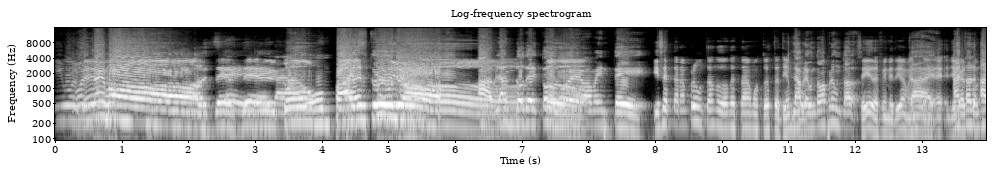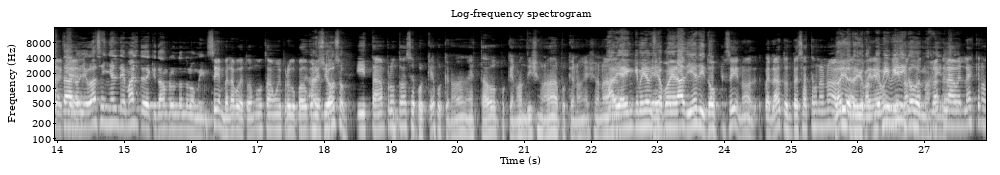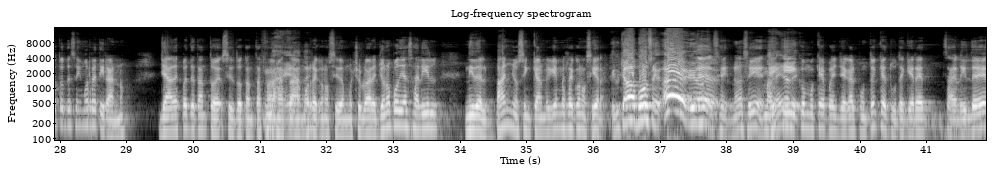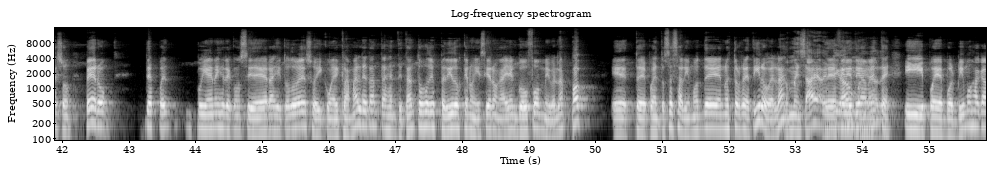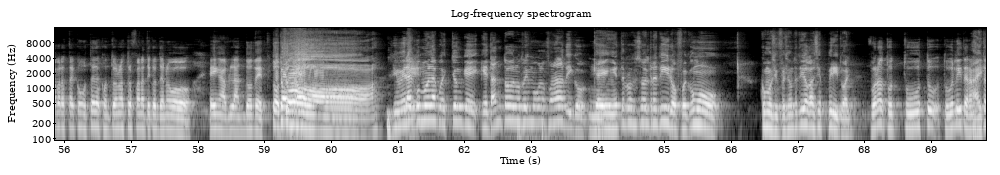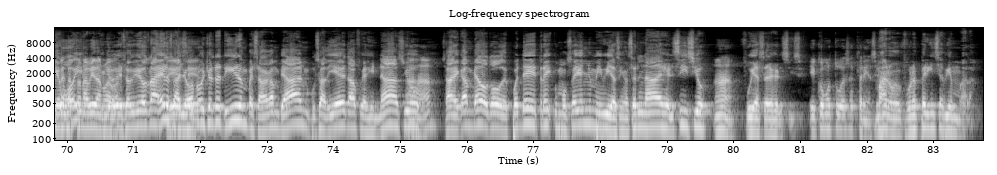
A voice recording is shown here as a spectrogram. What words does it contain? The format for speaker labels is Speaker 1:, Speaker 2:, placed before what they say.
Speaker 1: Y volvemos desde el Compa Estudio.
Speaker 2: Hablando de todo, nuevamente.
Speaker 1: Y se estarán preguntando dónde estábamos todo este tiempo.
Speaker 2: La pregunta más preguntada.
Speaker 1: Sí, definitivamente.
Speaker 2: O sea,
Speaker 1: Eh, el
Speaker 2: hasta
Speaker 1: de
Speaker 2: hasta
Speaker 1: que-
Speaker 2: nos llegó la señal de Marte de que estaban preguntando lo mismo.
Speaker 1: Sí, en verdad, porque todo el mundo estaba muy preocupado por
Speaker 2: Ansioso.
Speaker 1: esto. Y estaban preguntándose por qué, porque no han estado, porque no han dicho nada, porque no han hecho nada.
Speaker 2: Había alguien que me iba a
Speaker 1: Eh,
Speaker 2: poner a dieta y todo.
Speaker 1: Sí, no, ¿verdad? Tú empezaste una nueva
Speaker 2: No,
Speaker 1: vida.
Speaker 2: yo te- yo cambié mi vida y todo,
Speaker 1: no. La verdad es que nosotros decidimos retirarnos. Ya después de tanto éxito, tanta fama,
Speaker 2: Imagínate.
Speaker 1: estábamos reconocidos en muchos lugares. Yo no podía salir ni del baño sin que alguien me reconociera.
Speaker 2: Escuchaba voces. ¡Ey!
Speaker 1: Eh, sí, no, sí.
Speaker 2: Imagínate.
Speaker 1: Y, como que pues llega el punto en que tú te quieres salir de eso, pero después vienes y reconsideras y todo eso, y con el clamar de tanta gente y tantos odios pedidos que nos hicieron ahí en GoFundMe, ¿verdad?
Speaker 2: Pop.
Speaker 1: Este, pues entonces salimos de nuestro retiro, ¿verdad?
Speaker 2: Los mensajes habían
Speaker 1: Definitivamente. Y pues volvimos acá para estar con ustedes, con todos nuestros fanáticos de nuevo en Hablando de Todo.
Speaker 2: Todo. Y mira
Speaker 1: Eh,
Speaker 2: cómo es la cuestión que, que tanto nos reímos con los fanáticos, que
Speaker 1: Mm.
Speaker 2: en este proceso del retiro fue como, como si fuese un retiro casi espiritual.
Speaker 1: Bueno, tú, tú, tú, tú literalmente empezaste
Speaker 2: voy.
Speaker 1: una vida nueva.
Speaker 2: yo- Eso quiero traer. o
Speaker 1: Sí,
Speaker 2: sea, yo aproveché el retiro, empecé a cambiar, me puse a dieta, fui al gimnasio.
Speaker 1: Ajá.
Speaker 2: O sea, he cambiado todo. Después de tres, como seis años en mi vida sin hacer nada de ejercicio,
Speaker 1: Ajá.
Speaker 2: fui a hacer ejercicio.
Speaker 1: ¿Y cómo estuvo esa experiencia?
Speaker 2: Mano, fue una experiencia bien mala.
